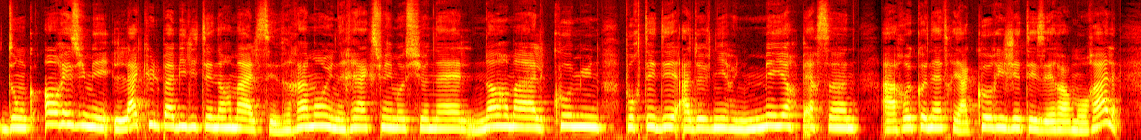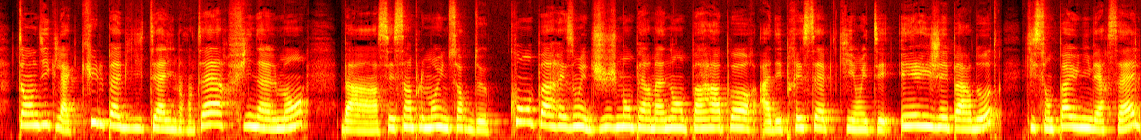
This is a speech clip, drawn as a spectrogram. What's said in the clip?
Donc en résumé, la culpabilité normale, c'est vraiment une réaction émotionnelle normale, commune, pour t'aider à devenir une meilleure personne, à reconnaître et à corriger tes erreurs morales, tandis que la culpabilité alimentaire, finalement, ben, c'est simplement une sorte de comparaison et de jugement permanent par rapport à des préceptes qui ont été érigés par d'autres, qui sont pas universels,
